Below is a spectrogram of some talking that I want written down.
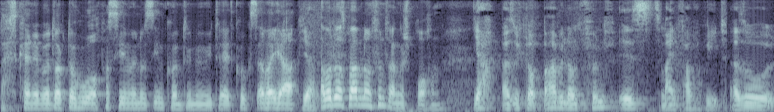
Das kann ja bei Doctor Who auch passieren, wenn du es in Kontinuität guckst. Aber ja. ja. Aber du hast Babylon 5 angesprochen. Ja, also ich glaube, Babylon 5 ist mein Favorit. Also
